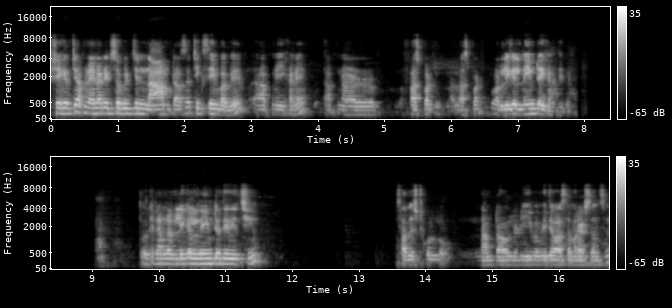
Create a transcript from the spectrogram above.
সেক্ষেত্রে আপনার এনআইডি ছবির যে নামটা আছে ঠিক সেম ভাবে আপনি এখানে আপনার first part last part legal নেমটা এখানে দিবেন। তো এখানে আমরা লিগ্যাল নেমটা দিয়ে দিচ্ছি। সাজেস্ট করল, নামটা অলরেডি এইভাবে দেওয়া আছে আমার অ্যাডসেন্সে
